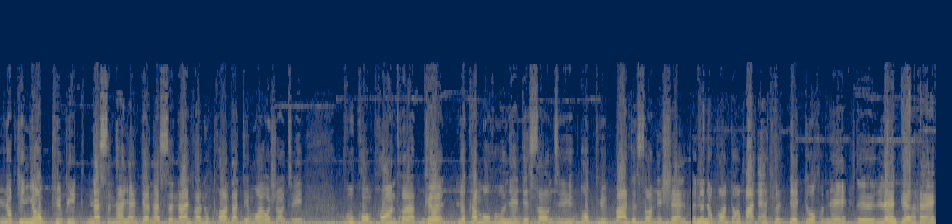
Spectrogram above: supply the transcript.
L'opinion publique nationale et internationale va nous prendre à témoin aujourd'hui pour comprendre que le Cameroun est descendu au plus bas de son échelle. Nous ne comptons pas être détournés de l'intérêt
